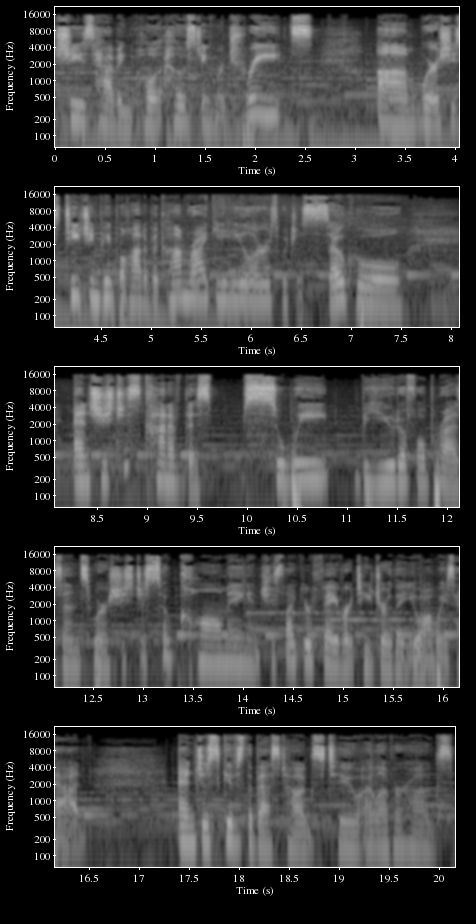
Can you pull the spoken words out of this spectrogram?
She's having hosting retreats um, where she's teaching people how to become Reiki healers, which is so cool. And she's just kind of this sweet, beautiful presence where she's just so calming and she's like your favorite teacher that you always had and just gives the best hugs too. I love her hugs.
